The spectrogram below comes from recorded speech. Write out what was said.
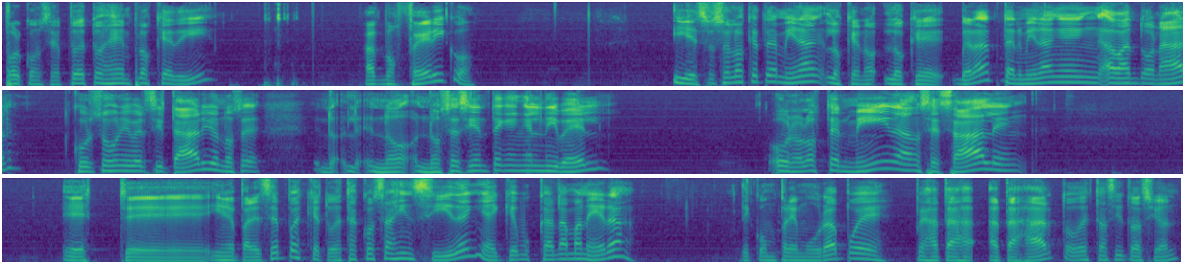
por concepto de estos ejemplos que di atmosférico. Y esos son los que terminan, los que no, los que, ¿verdad? Terminan en abandonar cursos universitarios, no se, no, no, se sienten en el nivel, o no los terminan, se salen. Este, y me parece pues que todas estas cosas inciden y hay que buscar la manera de con premura pues, pues atajar, toda esta situación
